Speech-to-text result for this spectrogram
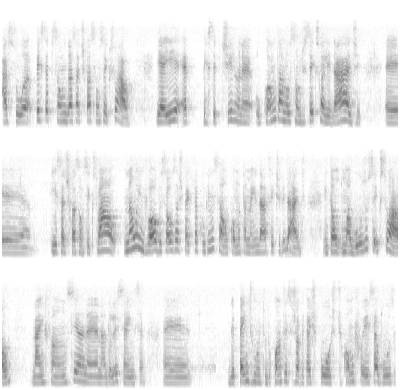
a sua percepção da satisfação sexual. E aí é perceptível né, o quanto a noção de sexualidade é, e satisfação sexual não envolve só os aspectos da cognição, como também da afetividade. Então, um abuso sexual na infância, né, na adolescência, é, depende muito do quanto esse jovem está exposto, de como foi esse abuso.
